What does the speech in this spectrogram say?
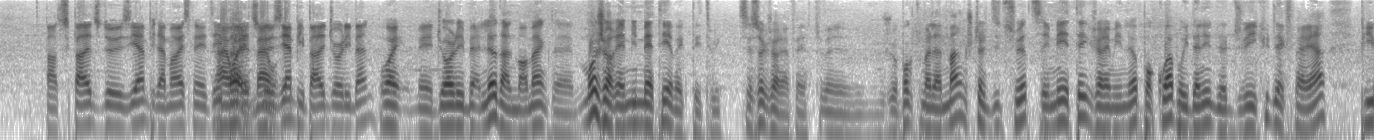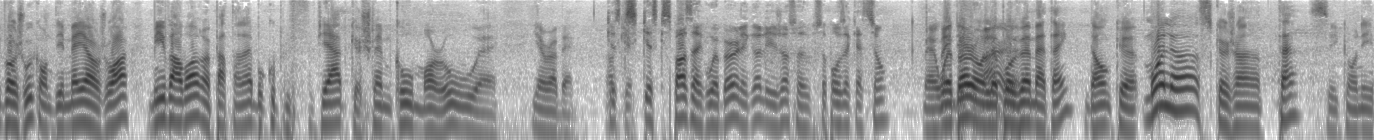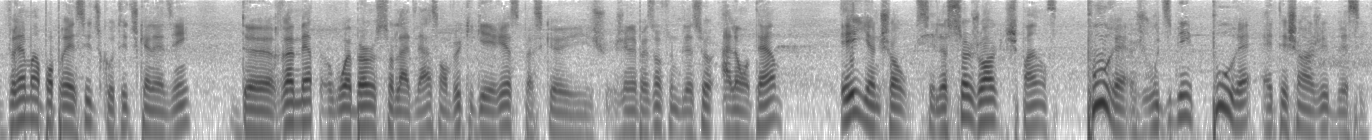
Penses-tu qu'il parlait du deuxième, puis la mauvaise pénalité, il ah parlait du ben deuxième, puis il parlait de Jordy Ben? Oui, mais Jordy Ben, là, dans le moment, moi, j'aurais mis Mété avec Petrie. C'est ça que j'aurais fait. Tu veux, je veux pas que tu me le demandes, je te le dis tout de suite. C'est Mété que j'aurais mis là. Pourquoi? Pour lui donner du vécu, de l'expérience. Puis il va jouer contre des meilleurs joueurs, mais il va avoir un partenaire beaucoup plus fiable que Schlemko, Morrow, euh, Yarabek. Qu'est-ce qui, se passe avec Weber, les gars? Les gens se, posent la question. Ben, Weber, on ne l'a pas vu un matin. Donc, euh, moi, là, ce que j'entends, c'est qu'on n'est vraiment pas pressé du côté du Canadien de remettre Weber sur la glace. On veut qu'il guérisse parce que j'ai l'impression que c'est une blessure à long terme. Et il y a une chose, c'est le seul joueur que je pense pourrait, je vous dis bien, pourrait être échangé blessé.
